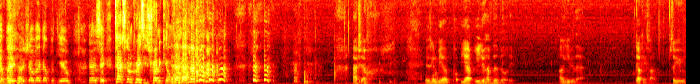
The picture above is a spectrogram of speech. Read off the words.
I, I show back up with you, and I say, "Tax gone crazy. He's trying to kill me." Actually, there's gonna be a. po- You have. You do have the ability. I'll give you that. Okay, fine. So you're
